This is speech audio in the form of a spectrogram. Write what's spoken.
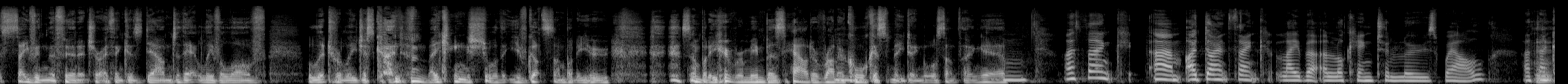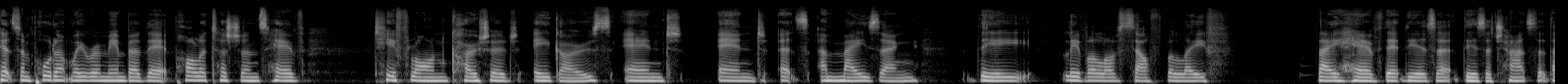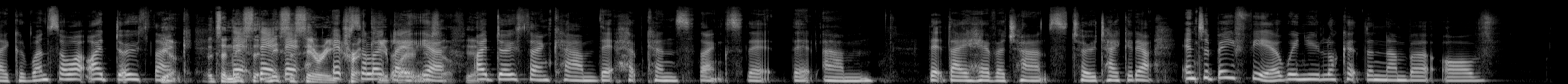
saving the furniture, I think, is down to that level of literally just kind of making sure that you've got somebody who somebody who remembers how to run a mm. caucus meeting or something. Yeah. Mm. I think um, I don't think Labor are looking to lose well. I think mm. it's important we remember that politicians have Teflon coated egos, and and it's amazing the level of self belief they have that there's a there's a chance that they could win. So I, I do think It's a that- nece- that- necessary trick you absolutely, play yeah. yourself, yeah. I do think um, that Hipkins thinks that that um, that they have a chance to take it out. And to be fair, when you look at the number of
